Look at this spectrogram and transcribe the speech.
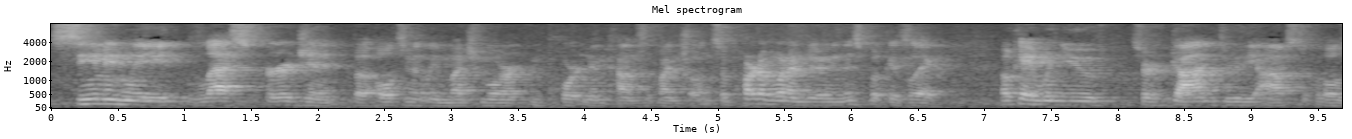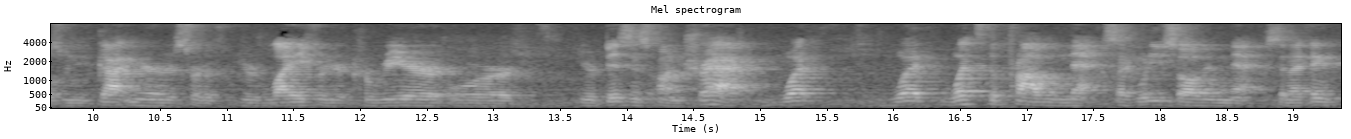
seemingly less urgent but ultimately much more important and consequential. And so part of what i'm doing in this book is like okay, when you've sort of gotten through the obstacles, when you've gotten your sort of your life or your career or your business on track, what what what's the problem next? Like what are you solving next? And I think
